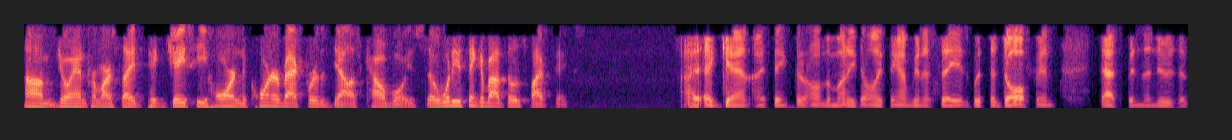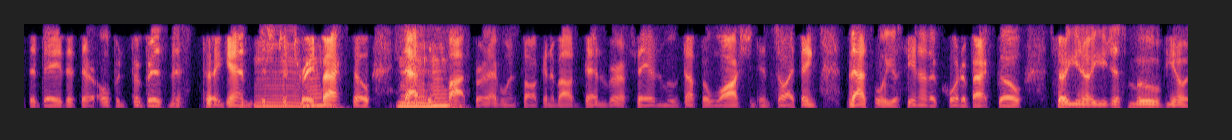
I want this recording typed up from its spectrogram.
um, Joanne from our site picked Jaycee Horn, the cornerback for the Dallas Cowboys. So what do you think about those five picks? I, again, I think they're on the money. The only thing I'm going to say is with the Dolphins, that's been the news of the day that they're open for business to again just mm-hmm. to trade back. So that's mm-hmm. a spot for everyone's talking about Denver if they had moved up in Washington. So I think that's where you'll see another quarterback go. So you know you just move you know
